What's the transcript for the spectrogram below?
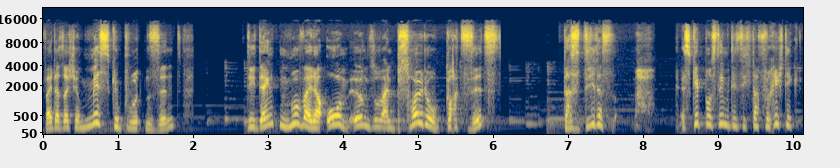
weil da solche Missgeburten sind. Die denken, nur weil da oben irgend so ein Pseudo-Gott sitzt, dass die das. Es gibt Muslime, die sich dafür richtig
